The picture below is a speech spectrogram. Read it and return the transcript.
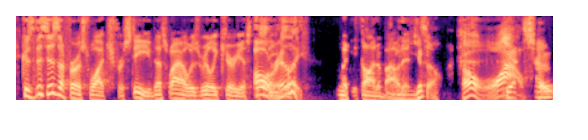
because this is a first watch for Steve. That's why I was really curious. To Oh, see really? What, what he thought about it. Yep. So Oh, wow. Yeah, so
